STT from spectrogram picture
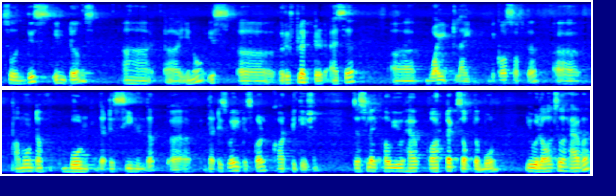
So this in terms uh, uh, you know is uh, reflected as a uh, white line because of the uh, amount of bone that is seen in the uh, that is why it is called cortication just like how you have cortex of the bone you will also have a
